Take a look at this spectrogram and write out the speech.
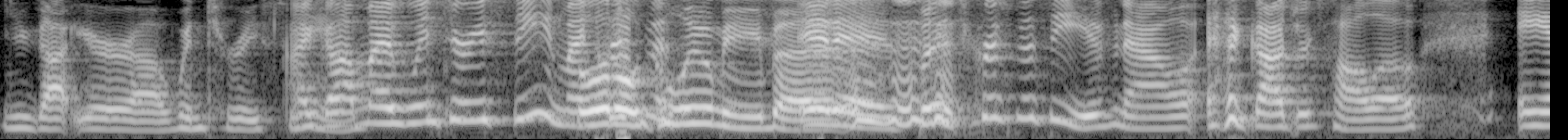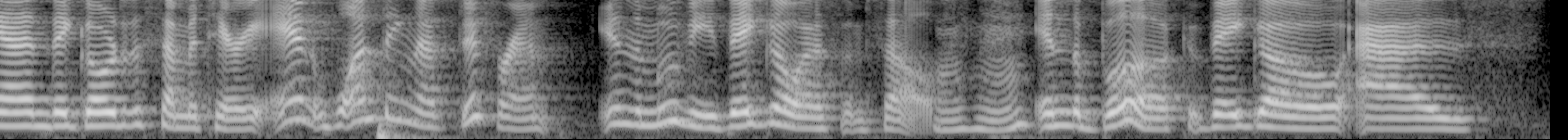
You got your uh, wintry scene. I got my wintry scene. My a little Christmas- gloomy, but it is, but it's Christmas Eve now at Godric's Hollow, and they go to the cemetery. And one thing that's different in the movie, they go as themselves. Mm-hmm. In the book, they go as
